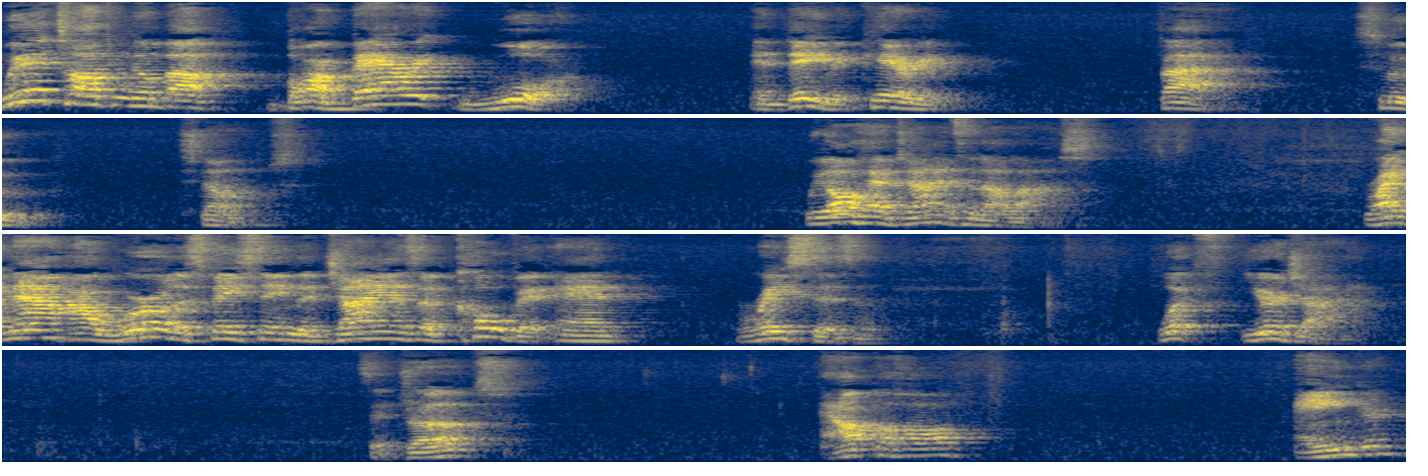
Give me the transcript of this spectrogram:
We're talking about barbaric war. And David carried five smooth stones. We all have giants in our lives. Right now, our world is facing the giants of COVID and racism. What's your giant? It drugs? Alcohol? Anger?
